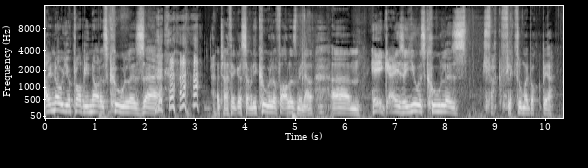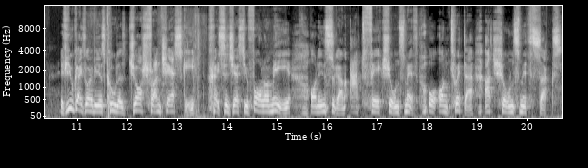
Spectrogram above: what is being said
I know you're probably not as cool as. Uh, I'm trying to think of somebody cool who follows me now. Um, hey guys, are you as cool as? Fuck, flick through my book here. If you guys want to be as cool as Josh Franceschi, I suggest you follow me on Instagram at fake Sean Smith or on Twitter at Sean Smith sucks.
